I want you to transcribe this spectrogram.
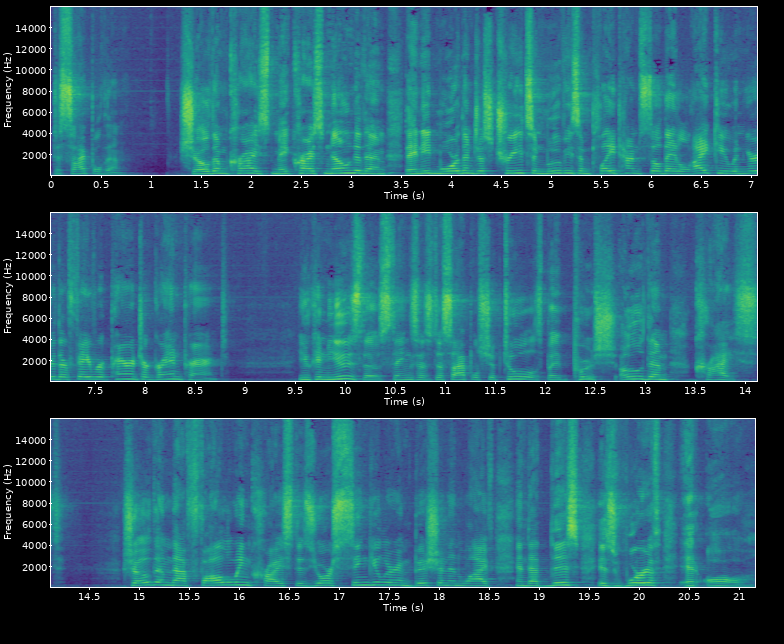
Disciple them. Show them Christ. Make Christ known to them. They need more than just treats and movies and playtime so they like you and you're their favorite parent or grandparent. You can use those things as discipleship tools, but show them Christ. Show them that following Christ is your singular ambition in life and that this is worth it all.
